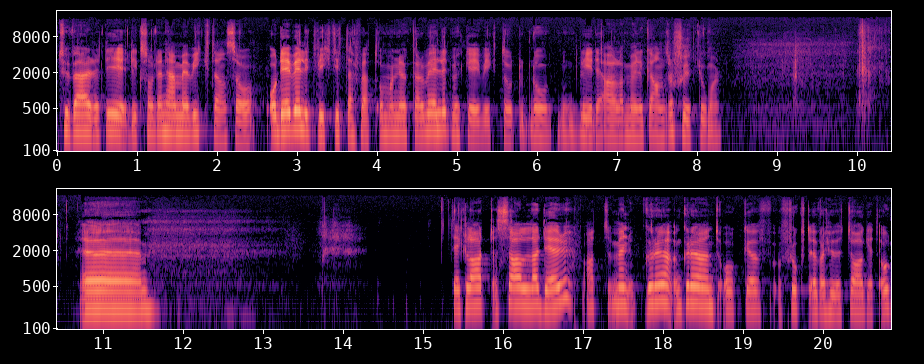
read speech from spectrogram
tyvärr, det är liksom den här med vikten så, och det är väldigt viktigt därför att om man ökar väldigt mycket i vikt då, då blir det alla möjliga andra sjukdomar. Eh, Det är klart sallader, att, men grö, grönt och eh, frukt överhuvudtaget. Och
